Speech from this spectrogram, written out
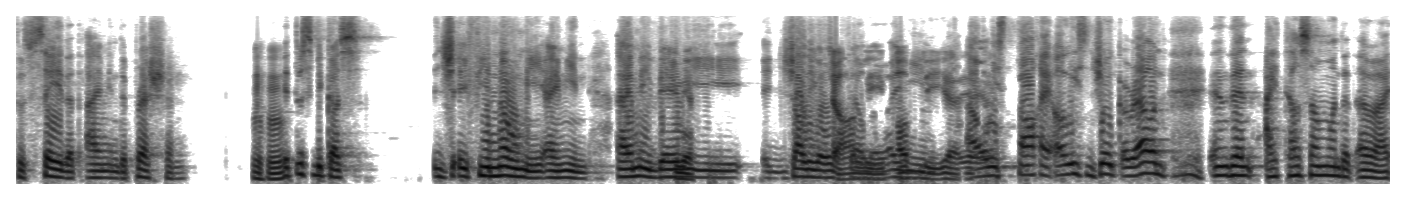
to say that I'm in depression. Mm-hmm. It was because if you know me, I mean, I'm a Yeah. Uh, jolly old Jolly, fellow. I bubbly. mean, Yeah, I yeah, yeah. always talk, I always joke around, and then I tell someone that oh, I,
